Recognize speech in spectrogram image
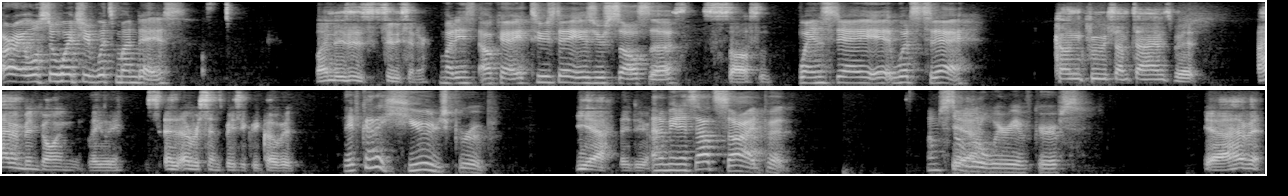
all right. Well, so what's your, what's Mondays? Mondays is City Center. Mondays. Okay. Tuesday is your salsa. Salsa, Wednesday. It, what's today? Kung Fu sometimes, but I haven't been going lately. Ever since basically COVID. They've got a huge group, Yeah, they do. and I mean it's outside, but I'm still a little weary of groups. Yeah, I haven't.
